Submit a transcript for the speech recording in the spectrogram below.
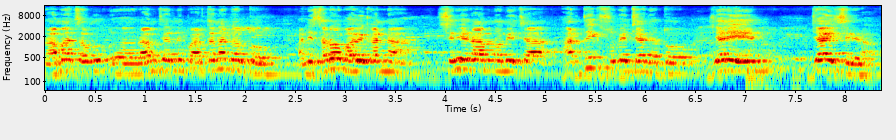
रामाचं रामचरणी प्रार्थना करतो आणि सर्व भाविकांना श्रीरामनवमीच्या हार्दिक शुभेच्छा देतो. जय हिंद जय श्रीराम.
